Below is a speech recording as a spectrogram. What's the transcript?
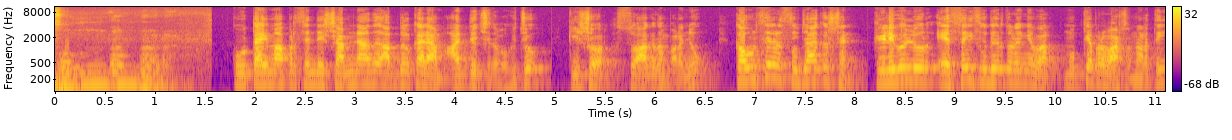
സ്വന്തം നാടാണ്. കൂട്ടായ്മ പ്രസിഡന്റ് ഷംനാദ് അബ്ദുൽ കലാം അധ്യക്ഷത വഹിച്ചു. കിഷോർ സ്വാഗതം പറഞ്ഞു. Councillor Sujakrishnan Kilikollur S I Sudheer തുടങ്ങിയവർ മുഖ്യപ്രഭാഷണം നടത്തി.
